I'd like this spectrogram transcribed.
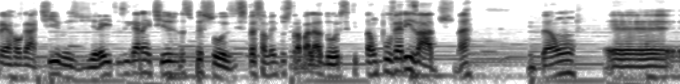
prerrogativas direitos e garantias das pessoas, especialmente dos trabalhadores que estão pulverizados, né? Então, é,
